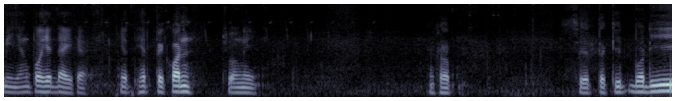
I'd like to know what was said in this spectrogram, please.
มียังพอเฮ็ดได้ก็เฮ็ดเฮ็ดไปก่อนช่วงนี้นะครับ เศรษฐกิจบดี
